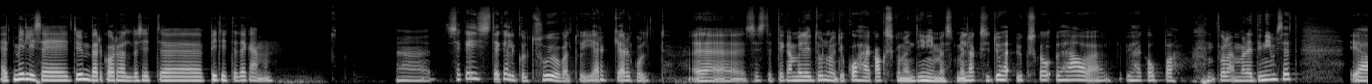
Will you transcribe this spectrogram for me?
et milliseid ümberkorraldusid pidite tegema? Äh, see käis tegelikult sujuvalt või järk-järgult, äh, sest et ega meil ei tulnud ju kohe kakskümmend inimest, meil hakkasid ühe, üks, ühehaaval, ühekaupa tulema need inimesed ja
